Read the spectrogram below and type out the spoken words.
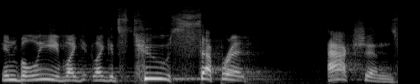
in believe, like, like it's two separate actions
